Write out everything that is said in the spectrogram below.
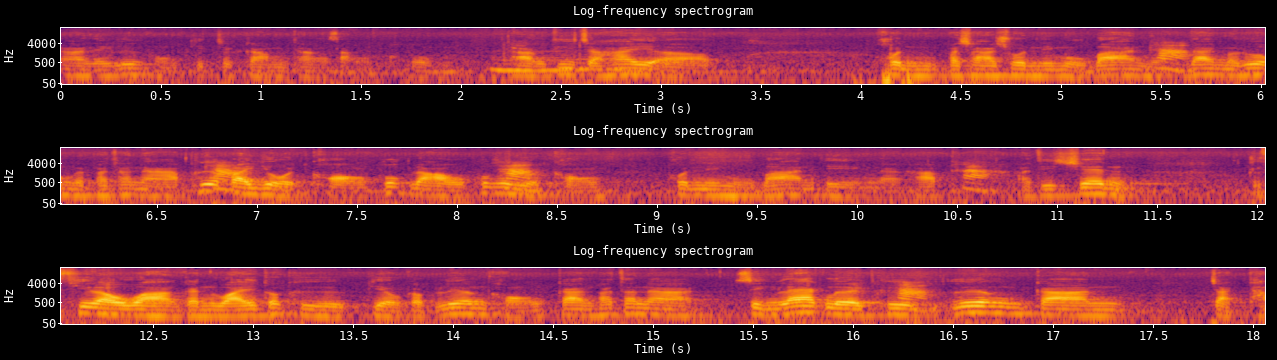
นาในเรื่องของกิจกรรมทางสังคมอืมทางที่จะให้เอ่อคนประชาชนในหมู่บ้านเนี่ยค่ะได้มาร่วมกันพัฒนา เพื่อค่ะประโยชน์ของพวกเราเพื่อประค่ะโยชน์ของคนในหมู่บ้านเองนะครับ ค่ะ อาทิเช่นที่เราวางกันไว้ก็คือเกี่ยวกับเรื่องของการพัฒนาสิ่งแรกเลยคือค่ะ เรื่องการจัดท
